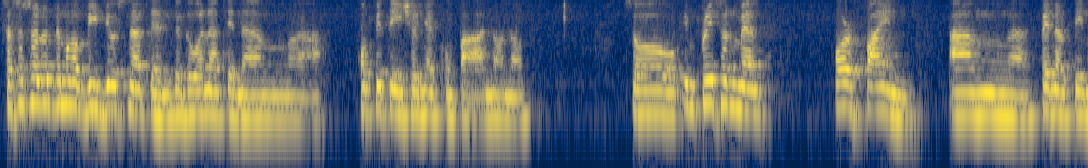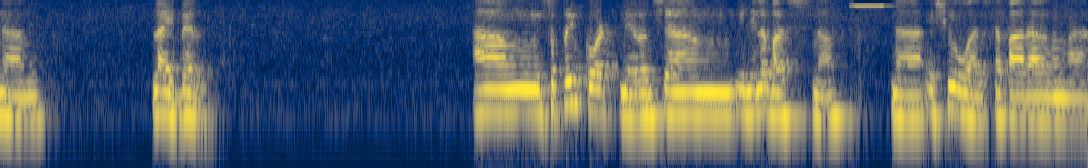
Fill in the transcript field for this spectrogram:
Sa susunod na mga videos natin, gagawa natin ng ah, computation yan kung paano, no? So, imprisonment or fine ang ah, penalty ng libel. Ang Supreme Court, meron siyang inilabas, no? na issuance na parang ah,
